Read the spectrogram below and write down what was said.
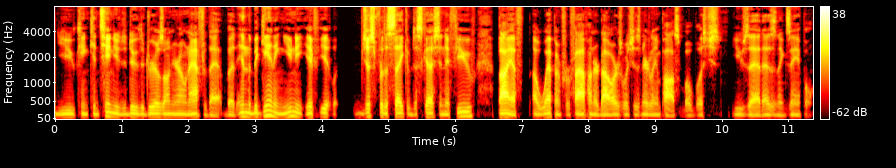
you can continue to do the drills on your own after that. But in the beginning, you need if you just for the sake of discussion, if you buy a, a weapon for five hundred dollars, which is nearly impossible, let's use that as an example.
